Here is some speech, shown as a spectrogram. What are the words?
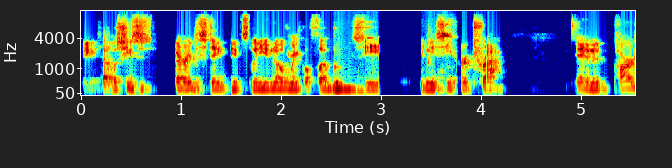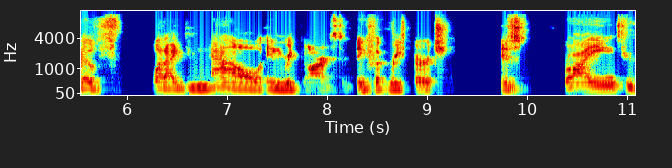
big toe. She's very distinctive, so you know Wrinklefoot when you see when you see her track. And part of what I do now in regards to Bigfoot research is trying to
